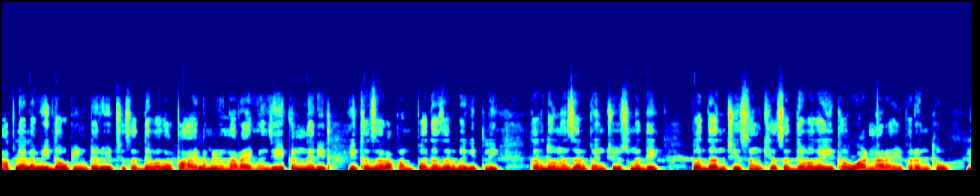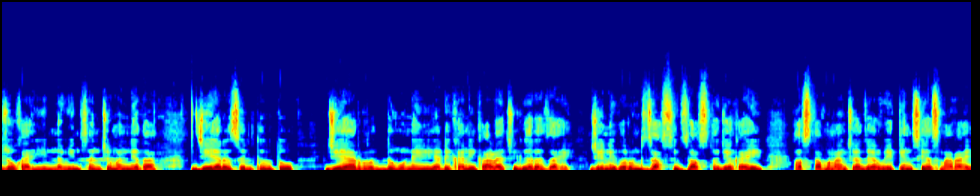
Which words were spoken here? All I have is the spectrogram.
आपल्याला विदाऊट इंटरव्ह्यूची सध्या बघा पाहायला मिळणार आहे. म्हणजे एकंदरीत इथं जर आपण पदं जर जर बघितली तर दोन हजार पंचवीसमध्ये पदांची संख्या सध्या बघा इथं वाढणार आहे. परंतु जो काही नवीन संच मान्यता जी आर असेल तर तो जी आर रद्द होणे या ठिकाणी काळाची गरज आहे. जेणेकरून जास्तीत जास्त ज्या काही आस्थापनांच्या ज्या वेकेन्सी असणार आहे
